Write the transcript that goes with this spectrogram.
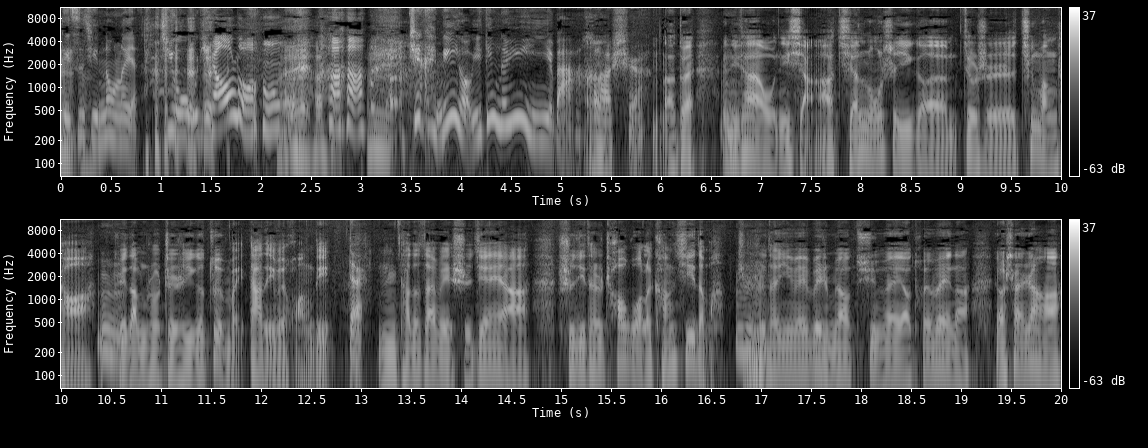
给自己弄了九条龙，哈 哈，这肯定有一定的寓意吧，何老师？啊，对，你看，我你想啊，乾隆是一个就是清王朝啊，所以咱们说这是一个最伟大的一位皇帝。对，嗯，他的在位时间呀，实际他是超过了康熙的嘛，只是他因为为什么要逊位要退位呢？要禅让啊，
